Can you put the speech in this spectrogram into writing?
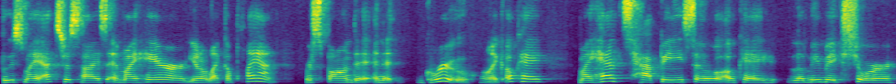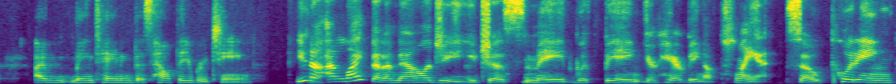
boost my exercise. And my hair, you know, like a plant responded and it grew. I'm like, okay, my head's happy. So, okay, let me make sure I'm maintaining this healthy routine. You know, I like that analogy you just made with being your hair being a plant. So, putting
